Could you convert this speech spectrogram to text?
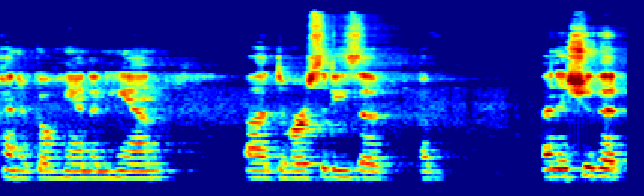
kind of go hand in hand. Uh, diversity is a, a, an issue that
